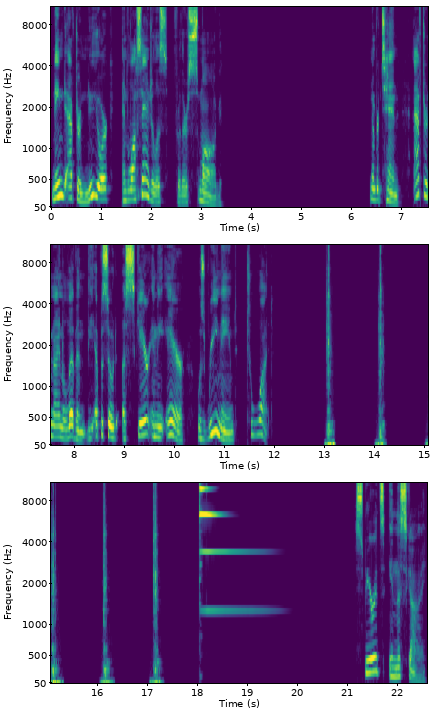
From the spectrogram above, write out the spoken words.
named after New York and Los Angeles for their smog. Number 10. After 9 11, the episode A Scare in the Air was renamed to what? Spirits in the Sky.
